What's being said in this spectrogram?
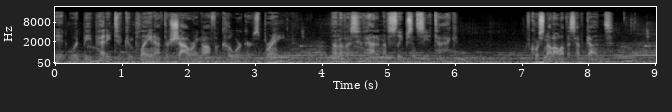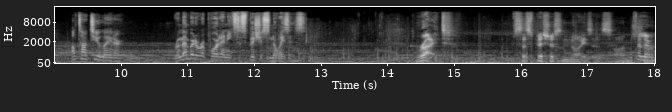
It would be petty to complain after showering off a coworker's brain. None of us have had enough sleep since the attack. Of course, not all of us have guns. I'll talk to you later. Remember to report any suspicious noises. Right. Suspicious noises. Hello.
